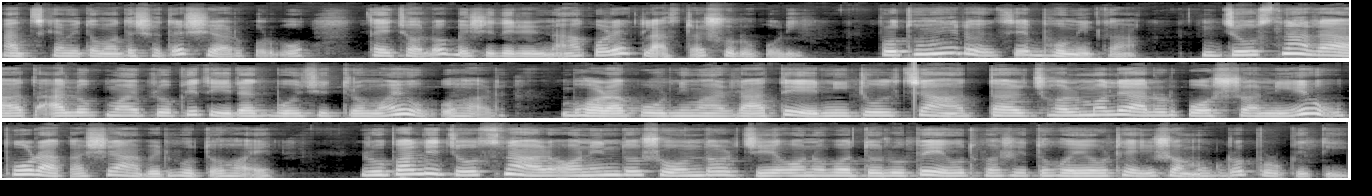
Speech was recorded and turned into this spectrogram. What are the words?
আজকে আমি তোমাদের সাথে শেয়ার করব। তাই চলো বেশি দেরি না করে ক্লাসটা শুরু করি। প্রথমেই রয়েছে ভূমিকা। জ্যোৎস্না রাত আলোকময় প্রকৃতির এক বৈচিত্র্যময় উপহার। ভরা পূর্ণিমার রাতে নিটোল চাঁদ তার ঝলমলে আলোর পসরা নিয়ে উপর আকাশে আবির্ভূত হয়। রূপালী জ্যোৎস্নার অনিন্দ সৌন্দর্যে অনবদ্য রূপে উদ্ভাসিত হয়ে ওঠে সমগ্র প্রকৃতি।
